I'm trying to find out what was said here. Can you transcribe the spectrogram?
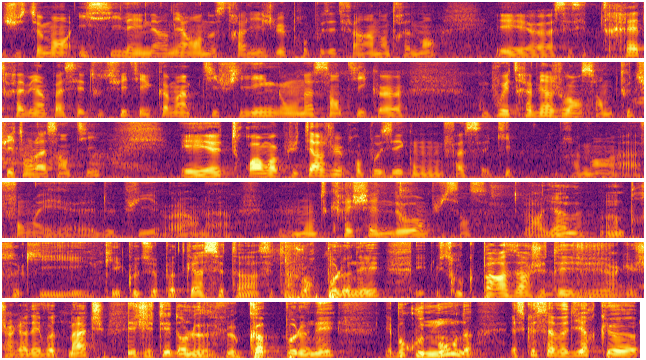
justement, ici, l'année dernière, en Australie, je lui ai proposé de faire un entraînement. Et ça s'est très très bien passé tout de suite. Il y a eu comme un petit feeling. On a senti que qu'on pouvait très bien jouer ensemble. Tout de suite, on l'a senti. Et trois mois plus tard, je lui ai proposé qu'on fasse équipe vraiment à fond. Et euh, depuis, voilà, on, monte crescendo en puissance. Alors Yann, hein, pour ceux qui, qui écoutent ce podcast, c'est un, un joueur polonais. Il se trouve que par hasard, j'ai, regardé votre match et j'étais dans le, le COP polonais. Il y a beaucoup de monde. Est-ce que ça veut dire que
